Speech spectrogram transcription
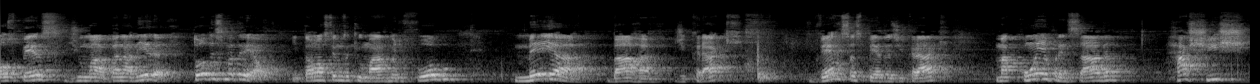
aos pés de uma bananeira todo esse material. Então nós temos aqui uma arma de fogo, meia barra de crack, diversas pedras de crack, maconha prensada, rachixe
